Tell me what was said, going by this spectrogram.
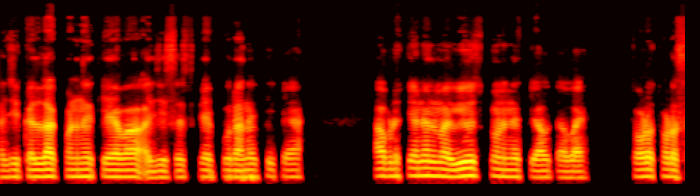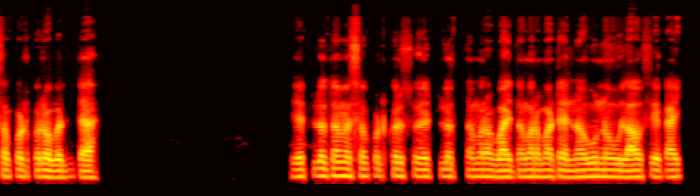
હજી કલાક પણ નથી આવ્યા હજી સબસ્ક્રાઈબ પૂરા નથી થયા. આપણે ચેનલમાં વ્યૂઝ પણ નથી આવતા ભાઈ. થોડો થોડો સપોર્ટ કરો બધા. જેટલો તમે સપોર્ટ કરશો એટલો જ તમારા ભાઈ તમારા માટે નવું નવું લાવશે કાંઈક.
